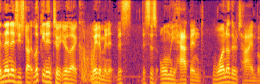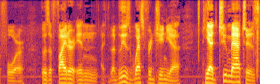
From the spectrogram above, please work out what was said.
And then as you start looking into it, you're like, wait a minute, this this has only happened one other time before. There was a fighter in, I believe, it was West Virginia he had two matches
